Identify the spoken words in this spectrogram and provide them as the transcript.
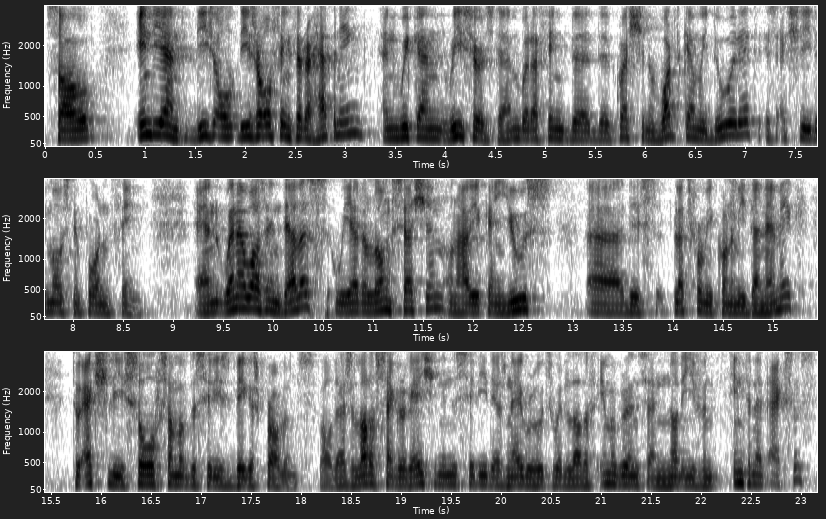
So in the end, these, all, these are all things that are happening, and we can research them. But I think the, the question, what can we do with it, is actually the most important thing. And when I was in Dallas, we had a long session on how you can use uh, this platform economy dynamic to actually solve some of the city's biggest problems. Well, there's a lot of segregation in the city. There's neighborhoods with a lot of immigrants and not even internet access.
